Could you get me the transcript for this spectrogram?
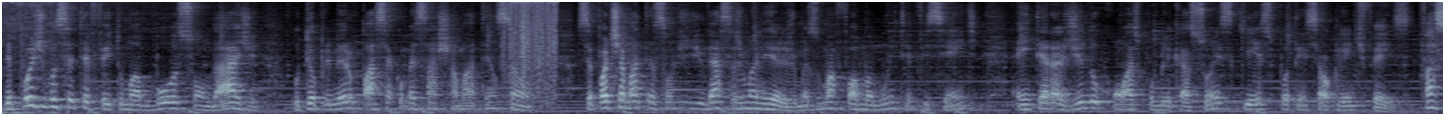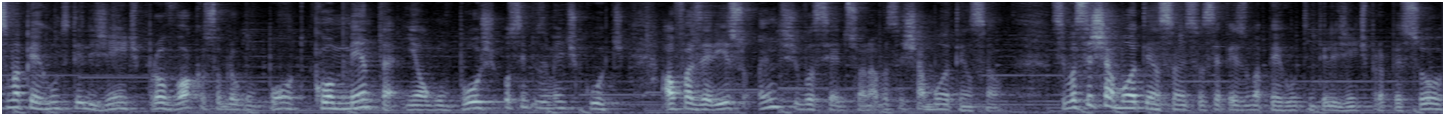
Depois de você ter feito uma boa sondagem, o teu primeiro passo é começar a chamar a atenção. Você pode chamar a atenção de diversas maneiras, mas uma forma muito eficiente é interagindo com as publicações que esse potencial cliente fez. Faça uma pergunta inteligente, provoca sobre algum ponto, comenta em algum post ou simplesmente curte. Ao fazer isso, antes de você adicionar, você chamou a atenção. Se você chamou a atenção e se você fez uma pergunta inteligente para a pessoa,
